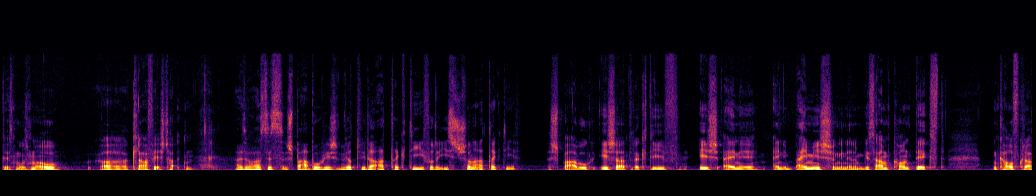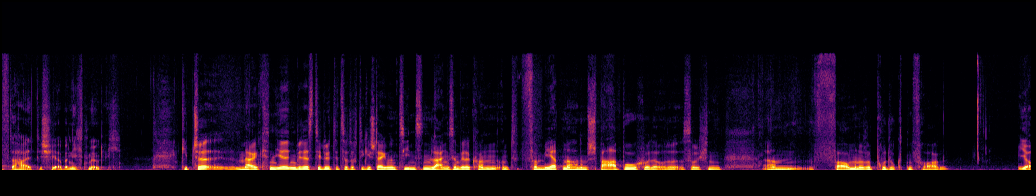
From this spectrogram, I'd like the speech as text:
Das muss man auch äh, klar festhalten. Also heißt das Sparbuch ist, wird wieder attraktiv oder ist schon attraktiv? Das Sparbuch ist attraktiv, ist eine, eine Beimischung in einem Gesamtkontext. Ein Kaufkrafterhalt ist hier aber nicht möglich. Gibt schon, merken irgendwie, dass die Leute jetzt durch die gesteigenden Zinsen langsam wieder kommen und vermehrt nach einem Sparbuch oder, oder solchen ähm, Formen oder Produkten fragen? Ja,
